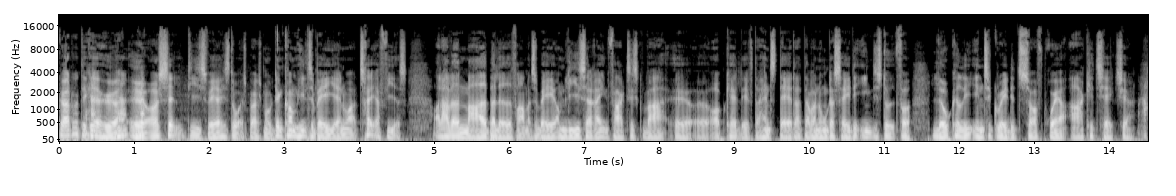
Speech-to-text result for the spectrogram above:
gør du, det kan ja, jeg høre. Ja, ja. Øh, også selv de svære historiespørgsmål. Den kom helt tilbage i januar 83, og der har været meget ballade frem og tilbage, om Lisa rent faktisk var øh, opkaldt efter hans datter. Der var nogen, der sagde, at det egentlig stod for Locally Integrated Software Architecture. Ah,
